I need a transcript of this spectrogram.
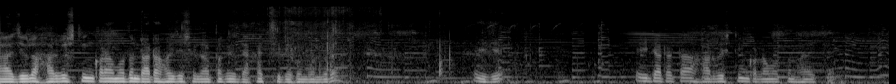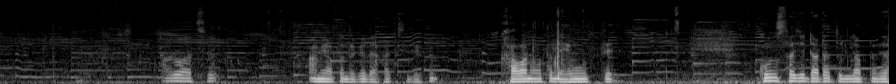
আর যেগুলো হারভেস্টিং করার মতন ডাটা হয়েছে সেগুলো আপনাকে দেখাচ্ছি, দেখুন বন্ধুরা। এই যে, এই ডাটাটা হারভেস্টিং করার মতন হয়েছে। আরও আছে। আমি আপনাদেরকে দেখাচ্ছি, দেখুন। খাওয়ার মতন এই মুহূর্তে কোন সাইজের ডাটা তুললে আপনাদের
